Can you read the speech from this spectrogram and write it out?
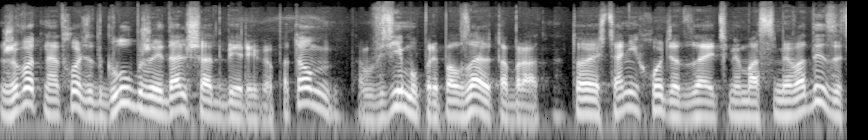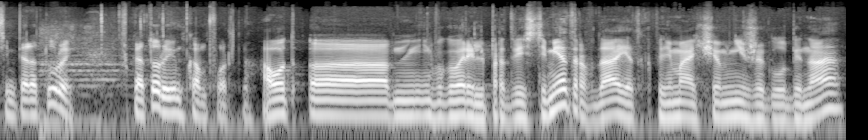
животные отходят глубже и дальше от берега. Потом там, в зиму приползают обратно. То есть они ходят за этими массами воды, за температурой, в которой им комфортно. А вот э, вы говорили про 200 метров, да, я так понимаю, чем ниже глубина,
